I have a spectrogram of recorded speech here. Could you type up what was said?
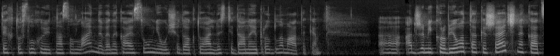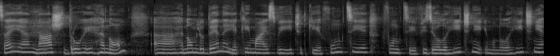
тих, хто слухають нас онлайн, не виникає сумніву щодо актуальності даної проблематики. Е, Адже мікробіота кишечника це є наш другий геном, е, геном людини, який має свої чіткі функції, функції фізіологічні, імунологічні.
